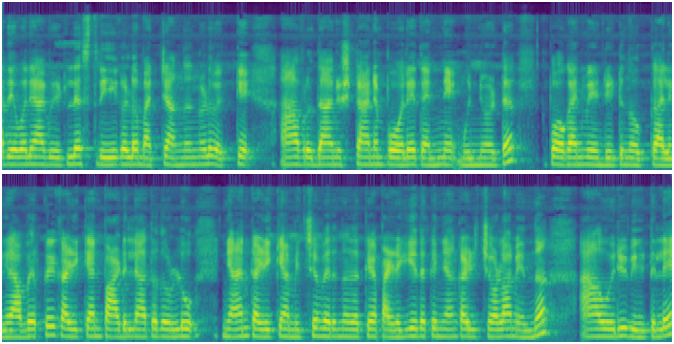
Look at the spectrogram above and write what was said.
അതേപോലെ ആ വീട്ടിലെ സ്ത്രീകളും മറ്റ് അംഗങ്ങളും ഒക്കെ ആ വ്രതാനുഷ്ഠാനം പോലെ തന്നെ മുന്നോട്ട് പോകാൻ വേണ്ടിയിട്ട് നോക്കുക. അല്ലെങ്കിൽ അവർക്ക് കഴിക്കാൻ പാടില്ലാത്തതുള്ളൂ. ഞാൻ കഴിക്കാം മിച്ചം വരുന്നതൊക്കെ പഴകിയതൊക്കെ ഞാൻ കഴിച്ചോളാം എന്ന് ആ ഒരു വീട്ടിലെ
